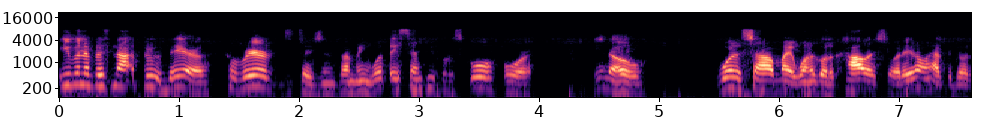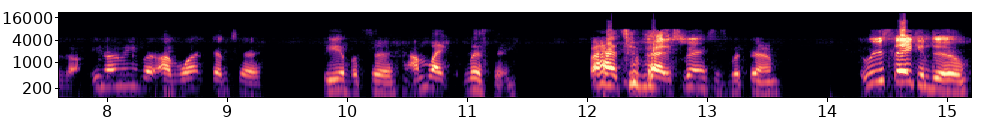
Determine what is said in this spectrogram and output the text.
even if it's not through their career decisions. I mean, what they send people to school for, you know, what a child might want to go to college for. They don't have to go to, you know what I mean? But I want them to be able to. I'm like, listen, if I had two bad experiences with them, at least they can do.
